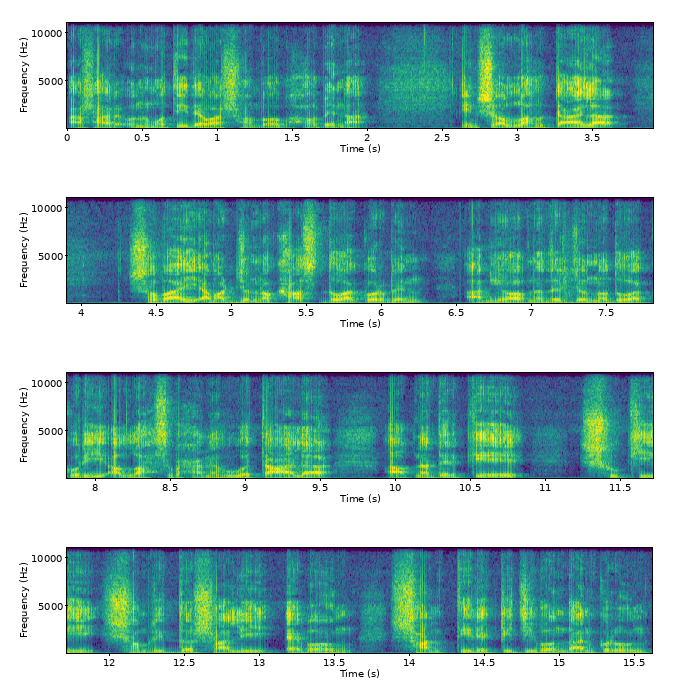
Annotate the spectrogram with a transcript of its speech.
আসার অনুমতি দেওয়া সম্ভব হবে না। ইনশাআল্লাহ তাআলা সবাই আমার জন্য খাস দোয়া করবেন। আমিও আপনাদের জন্য দোয়া করি। আল্লাহ সুবহানাহু ওয়া তাআলা আপনাদেরকে সুখী, সমৃদ্ধশালী এবং শান্তির একটি জীবন দান করুন।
